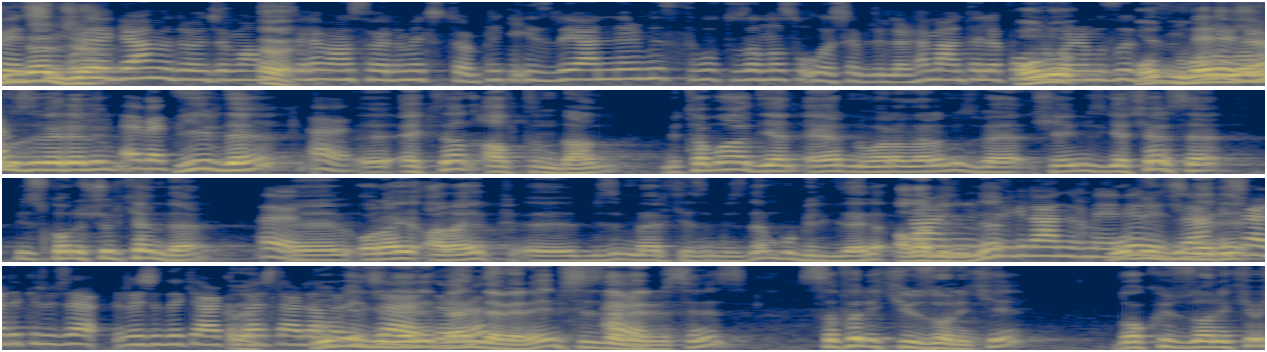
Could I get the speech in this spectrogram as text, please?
Evet şimdi buraya gelmeden önce Mahmut Evet. Bey hemen söylemek istiyorum. Peki izleyenlerimiz sıvı tuza nasıl ulaşabilirler? Hemen telefon Onu, numaramızı o biz numaralarımızı verelim. Evet. Bir de Evet. e, ekran altından mütemadiyen eğer numaralarımız ve şeyimiz geçerse biz konuşurken de Evet. e, orayı arayıp e, bizim merkezimizden bu bilgileri Ben alabilirler. bilgilendirmeyi Bu vereceğim. bilgileri- İçerideki rica- rejideki Evet, arkadaşlardan bu da rica bilgileri ediyoruz. ben de vereyim, siz de Evet. verirsiniz. 0212 912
